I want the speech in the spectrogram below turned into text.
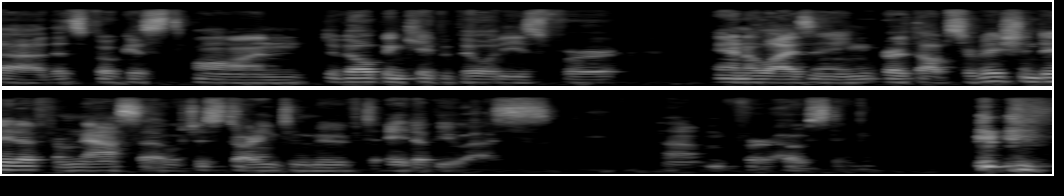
uh, that's focused on developing capabilities for analyzing Earth observation data from NASA, which is starting to move to AWS um, for hosting.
